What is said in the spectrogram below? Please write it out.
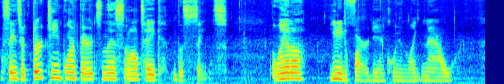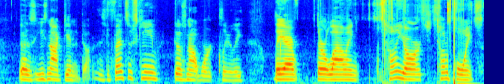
The Saints are 13 point favorites in this, and I'll take the Saints. Atlanta, you need to fire Dan Quinn like now because he's not getting it done. His defensive scheme does not work clearly. They have they're allowing a ton of yards, a ton of points.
